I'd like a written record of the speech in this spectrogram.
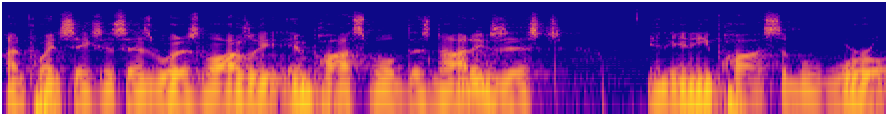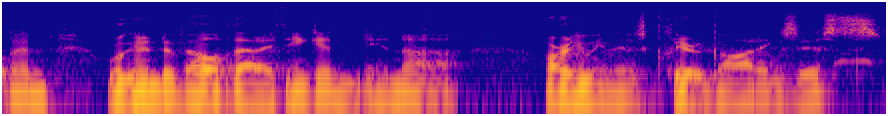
on point six it says what is logically impossible does not exist in any possible world, and we're going to develop that I think in in uh, arguing that it's clear God exists.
